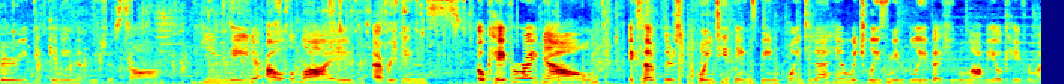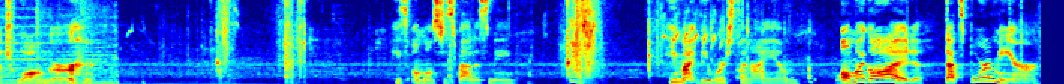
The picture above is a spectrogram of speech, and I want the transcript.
very beginning that we just saw. He made it out alive. Everything's okay for right now, except there's pointy things being pointed at him, which leads me to believe that he will not be okay for much longer. He's almost as bad as me. He might be worse than I am. Oh my god, that's Boromir.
